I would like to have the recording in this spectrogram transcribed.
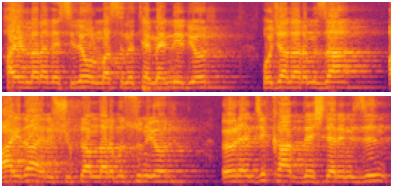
hayırlara vesile olmasını temenni ediyor. Hocalarımıza ayrı ayrı şükranlarımı sunuyor. Öğrenci kardeşlerimizin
